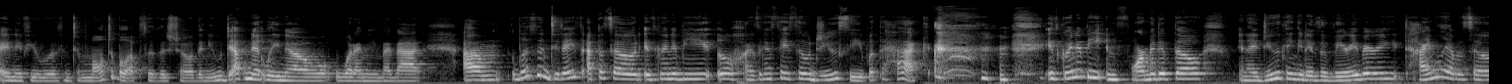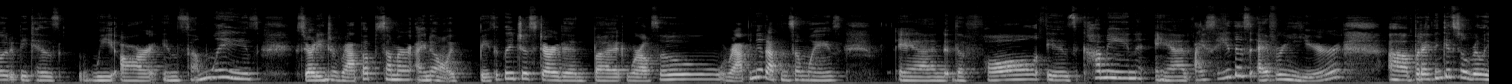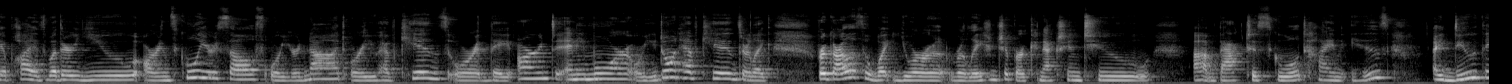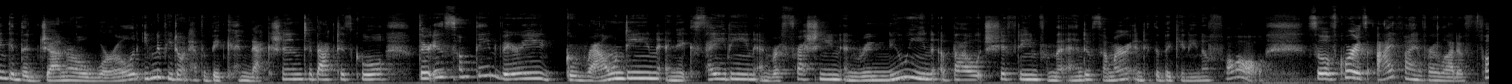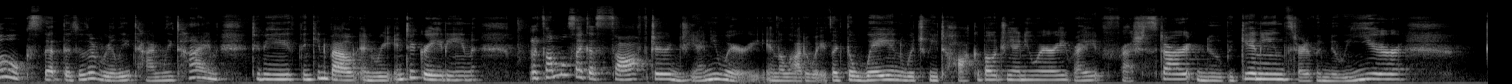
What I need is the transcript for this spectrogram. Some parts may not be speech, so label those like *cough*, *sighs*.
and if you listen to multiple episodes of the show, then you definitely know what I mean by that. Um, listen, today's episode is going to be, ugh, I was going to say so juicy. What the heck? *laughs* it's going to be informative though, and I do think it is a very, very timely episode because we are in some ways starting to wrap up summer. I know it basically just started, but we're also wrapping it up in some ways and the fall is coming. And I say this every year, uh, but I think it still really applies whether you are in school yourself or you're not, or you have kids or they aren't anymore, or you don't have kids, or like regardless of what your relationship or connection to um, back to school time is. I do think in the general world, even if you don't have a big connection to back to school, there is something very grounding and exciting and refreshing and renewing about shifting from the end of summer into the beginning of fall. So, of course, I find for a lot of folks that this is a really timely time to be thinking about and reintegrating it's almost like a softer January in a lot of ways. Like the way in which we talk about January, right? Fresh start, new beginning, start of a new year.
